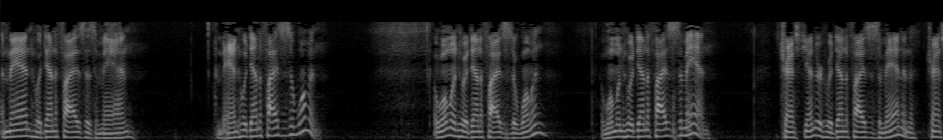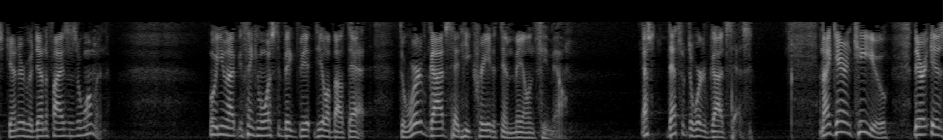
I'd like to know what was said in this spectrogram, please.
A man who identifies as a man, a man who identifies as a woman, a woman who identifies as a woman, a woman who identifies as a man, a transgender who identifies as a man, and a transgender who identifies as a woman. Well, you might be thinking, well, what's the big deal about that? The Word of God said He created them male and female. That's, that's what the Word of God says. And I guarantee you, there is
